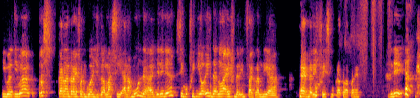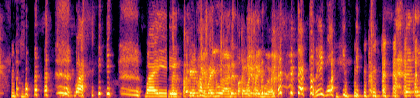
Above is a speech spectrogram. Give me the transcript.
tiba-tiba terus karena driver gue juga masih anak muda, jadi dia sibuk videoin dan live dari Instagram dia, eh dari Facebook atau apa ya. Jadi Baik. Baik. dan pakai wifi gue, dan pakai wifi gue. Catering lagi. Datang,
